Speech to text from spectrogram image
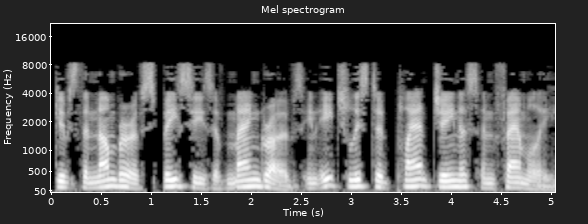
gives the number of species of mangroves in each listed plant genus and family.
